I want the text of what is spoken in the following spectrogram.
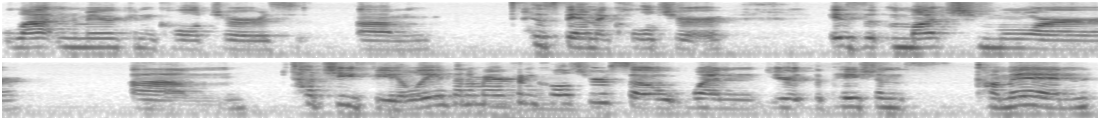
Latin American cultures. Um, Hispanic culture is much more um, touchy feely than American culture. So when you're, the patients come in,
